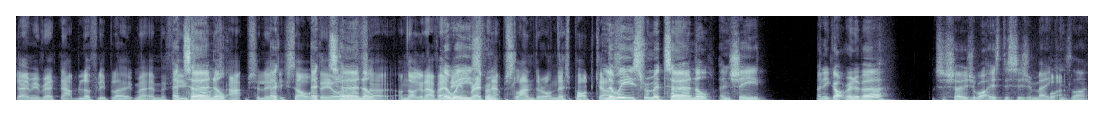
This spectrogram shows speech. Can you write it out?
Jamie Redknapp, lovely bloke, met him a few Eternal. times. Absolutely the deal. Eternal. So I'm not going to have any Louise Redknapp from- slander on this podcast. Louise from Eternal, and she, and he got rid of her. Just shows you what his decision making is like.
